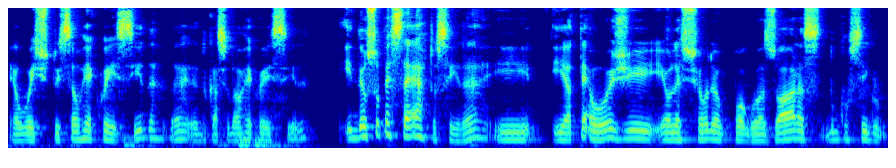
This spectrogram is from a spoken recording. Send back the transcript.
é uma instituição reconhecida, né, educacional reconhecida, e deu super certo, assim, né? E, e até hoje eu leciono por algumas horas, não consigo.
